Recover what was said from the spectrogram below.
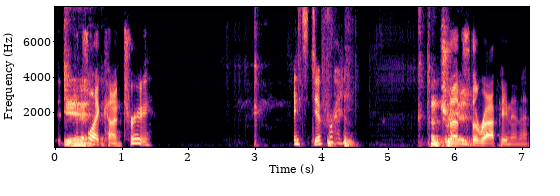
It's Yeah. like country. It's different. Country. That's the rapping in it.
